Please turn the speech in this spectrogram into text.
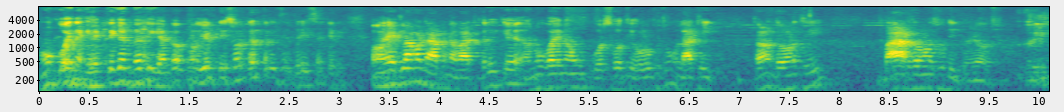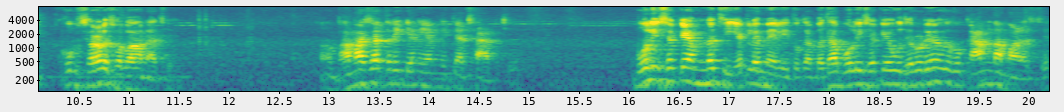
હું કોઈને વ્યક્તિગત નથી કહેતો પણ વ્યક્તિ સ્વતંત્ર છે થઈ શકે. પણ એટલા માટે આપણે વાત કરી કે અનુભાઈને હું વર્ષોથી ઓળખું છું હું લાઠી ત્રણ ધોરણથી બાર ધોરણ સુધી ભણ્યો છું. ખૂબ સરળ સ્વભાવના છે. ભામાશા તરીકેની એમની ત્યાં છાપ છે. બોલી શકે એમ નથી, એટલે મેં લીધું કે બધા બોલી શકે એવું જરૂરી નથી કામના માણસ છે.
